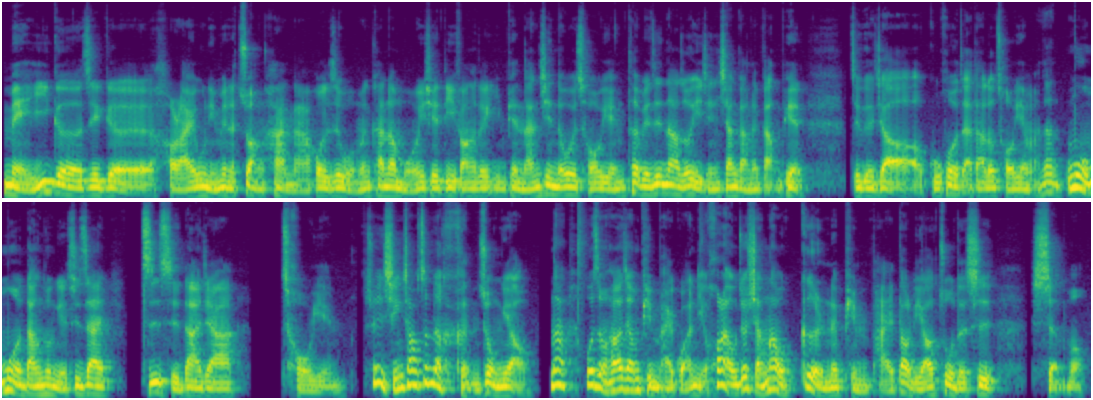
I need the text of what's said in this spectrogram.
每一个这个好莱坞里面的壮汉啊，或者是我们看到某一些地方的这个影片，男性都会抽烟，特别是那时候以前香港的港片，这个叫《古惑仔》，大家都抽烟嘛，那默默当中也是在支持大家。抽烟，所以行销真的很重要。那为什么还要讲品牌管理？后来我就想，那我个人的品牌到底要做的是什么？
